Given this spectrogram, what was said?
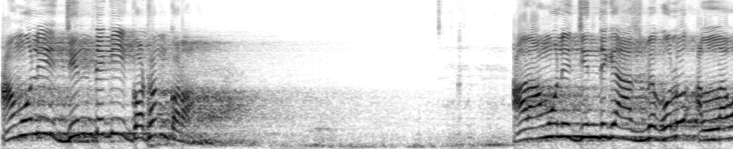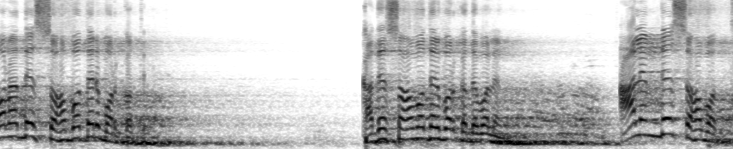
আমলি জিন্দগি গঠন করা। আর আমলি জিন্দিগি আসবে হলো আল্লাহওয়ালাদের সহবতের বরকতে। কাদের সহবতের বরকতে বলেন? আলেমদের সহবত।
